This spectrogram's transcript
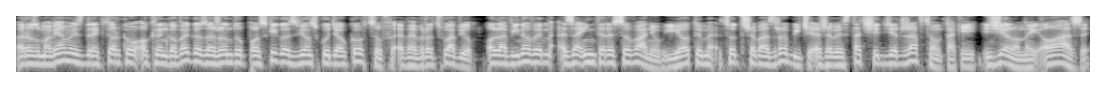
Rozmawiamy z dyrektorką Okręgowego Zarządu Polskiego Związku Działkowców we Wrocławiu o lawinowym zainteresowaniu i o tym, co trzeba zrobić, żeby stać się dzierżawcą takiej zielonej oazy.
